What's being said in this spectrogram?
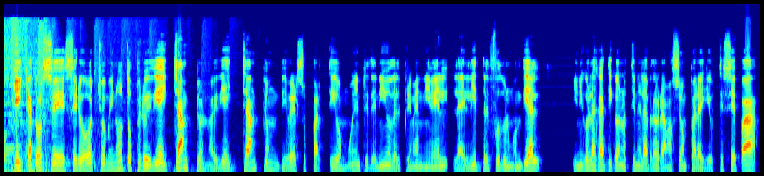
Ok, 14.08 minutos, pero hoy día hay Champions. Hoy día hay Champions, diversos partidos muy entretenidos del primer nivel, la elite del fútbol mundial. Y Nicolás Gatico nos tiene la programación para que usted sepa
